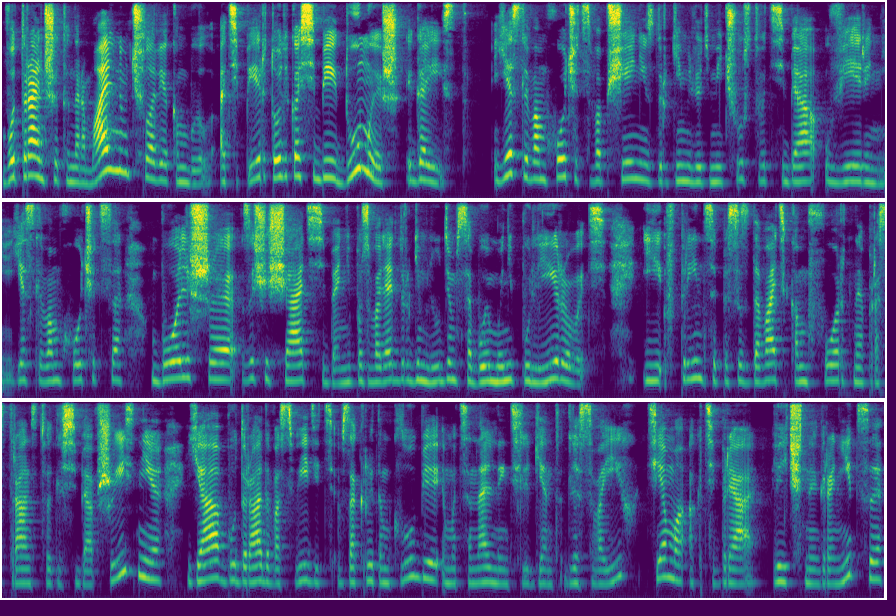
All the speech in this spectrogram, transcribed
вот раньше ты нормальным человеком был, а теперь только о себе и думаешь, эгоист. Если вам хочется в общении с другими людьми чувствовать себя увереннее, если вам хочется больше защищать себя, не позволять другим людям собой манипулировать и, в принципе, создавать комфортное пространство для себя в жизни, я буду рада вас видеть в закрытом клубе «Эмоциональный интеллигент для своих». Тема октября — личные границы.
